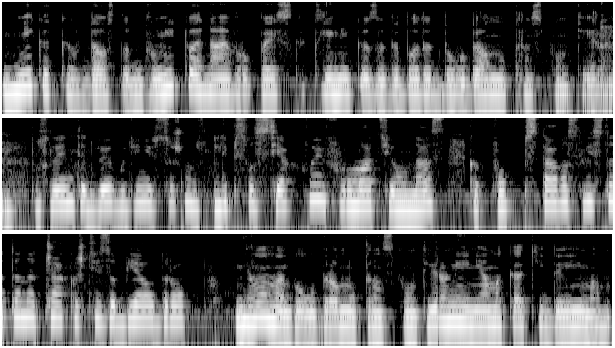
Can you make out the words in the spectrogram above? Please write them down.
никакъв достъп до нито една европейска клиника, за да бъдат белодробно трансплантирани. Последните две години всъщност липсва всякаква информация у нас. Какво става с листата на чакащи за бял дроб? Нямаме белодробно трансплантиране и няма как и да имаме.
